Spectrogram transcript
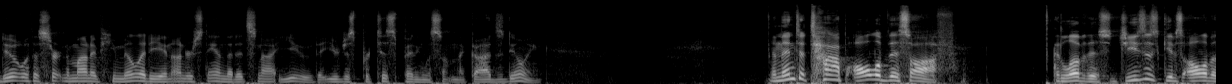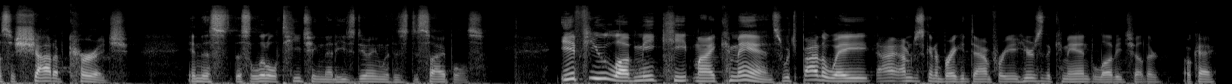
do it with a certain amount of humility and understand that it's not you, that you're just participating with something that God's doing. And then to top all of this off, I love this. Jesus gives all of us a shot of courage in this, this little teaching that he's doing with his disciples. If you love me, keep my commands, which, by the way, I, am just going to break it down for you. Here's the command love each other. Okay?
